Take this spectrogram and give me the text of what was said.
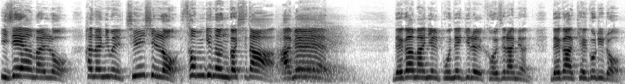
이제야말로 하나님을 진실로 섬기는 것이다. 아멘. 내가 만일 보내기를 거절하면 내가 개구리로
